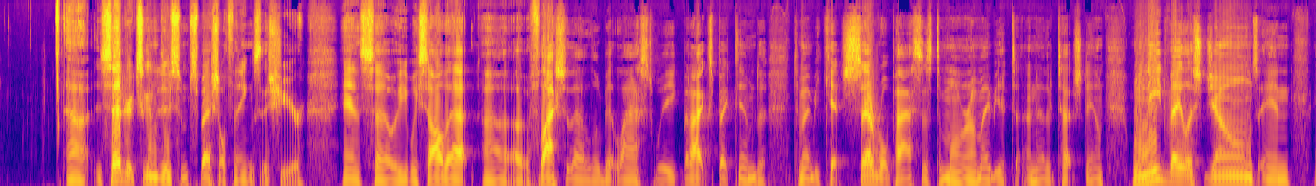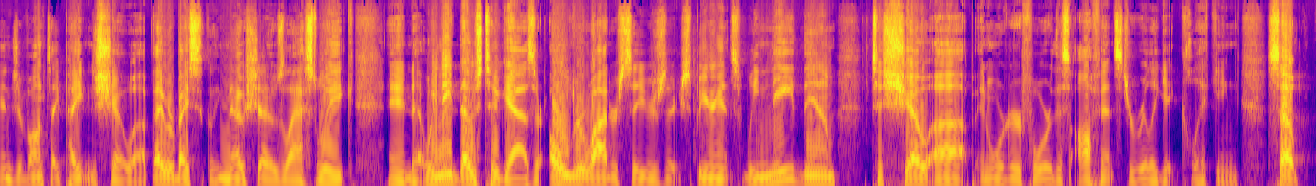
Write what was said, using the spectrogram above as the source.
uh, Cedric's going to do some special things this year, and so we, saw that uh, a flash of that a little bit last week. But I expect him to, to maybe catch several passes tomorrow, maybe another touchdown. We need Velus Jones and and JaVonta Payton to show up. They were basically no shows last week, and uh, we need those two guys. They're older wide receivers, they're experienced. We need them to show up in order for this offense to really get clicking. So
